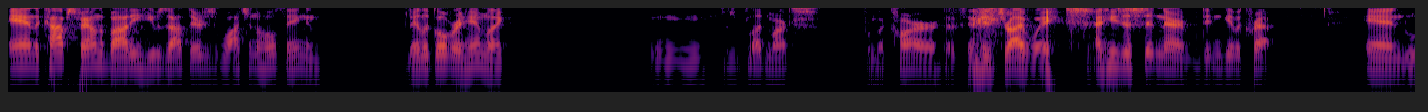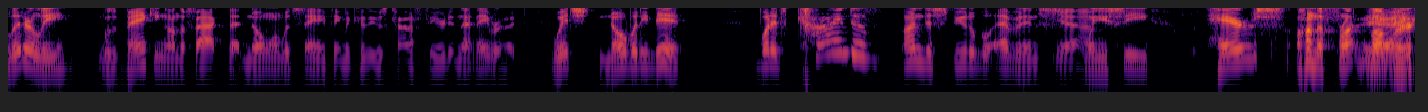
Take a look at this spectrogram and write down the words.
And the cops found the body. He was out there just watching the whole thing, and they look over at him like, mm, "There's blood marks from the car that's in his driveway," and he's just sitting there, didn't give a crap, and literally was banking on the fact that no one would say anything because he was kind of feared in that neighborhood, which nobody did. But it's kind of undisputable evidence Yeah. when you see hairs on the front Yeah. bumper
